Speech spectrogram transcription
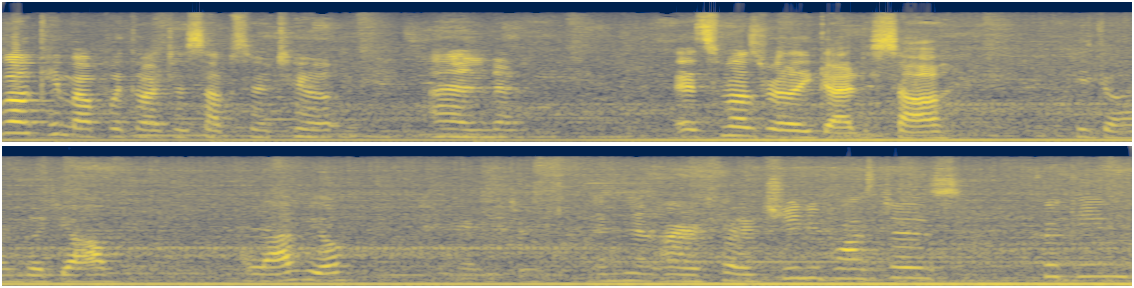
Will came up with what to substitute and it smells really good. So he's doing a good job. I love you. And then our fettuccine pasta is cooking.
